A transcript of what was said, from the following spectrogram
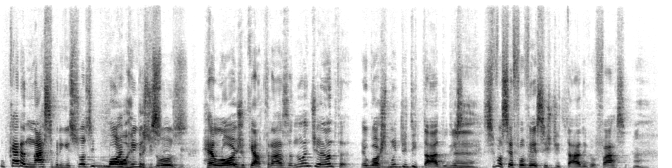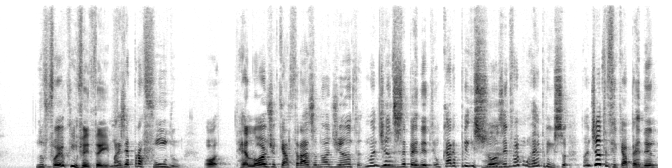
o cara nasce preguiçoso e morre, morre preguiçoso. preguiçoso relógio que atrasa, não adianta. Eu gosto é. muito de ditado disso. É. Se você for ver esses ditados que eu faço, é. não foi eu que inventei, mas é profundo. Ó, relógio que atrasa não adianta. Não adianta é. você perder. O cara é preguiçoso, é. ele vai morrer preguiçoso. Não adianta ficar perdendo.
